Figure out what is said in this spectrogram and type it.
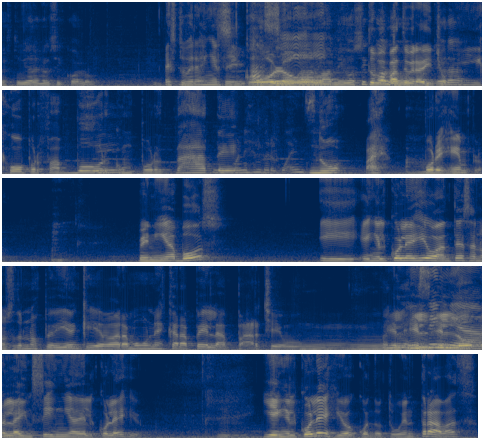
Estuviera en el psicólogo. estuvieras en el Sí. psicólogo, Ah, sí. Tu papá te hubiera dicho, era- hijo, por favor, Sí. Me comportate. pones en vergüenza. No, vaya, por ejemplo, venía vos y en el colegio antes a nosotros nos pedían que lleváramos una escarapela, parche, un, un- el- Pañuelo. el- el Insignia. lo- la insignia del colegio. Y en el colegio, cuando tú entrabas,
